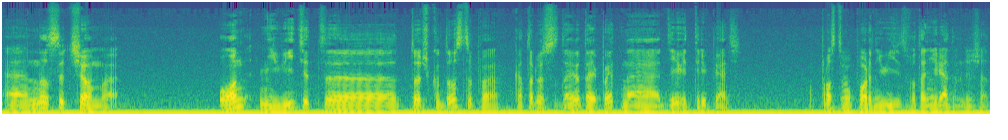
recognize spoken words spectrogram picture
Э, ну, суть в чем? он не видит э, точку доступа, которую создает iPad на 9.3.5. Просто в упор не видит, вот они рядом лежат.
